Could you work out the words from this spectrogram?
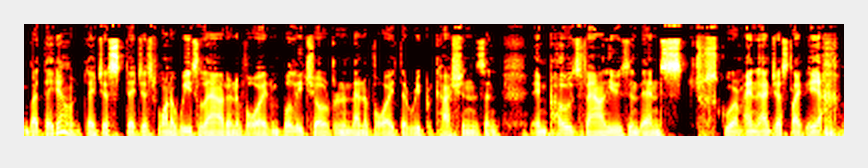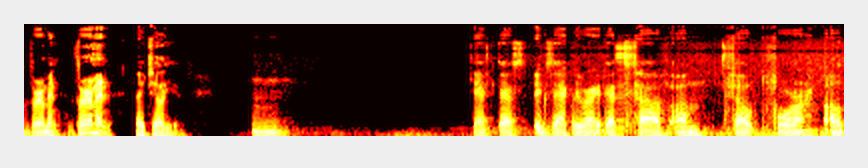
but they don't. They just they just want to weasel out and avoid and bully children and then avoid the repercussions and impose values and then squirm and I just like yeah vermin vermin I tell you. Mm. That's that's exactly right. That's how I've um, felt for a,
